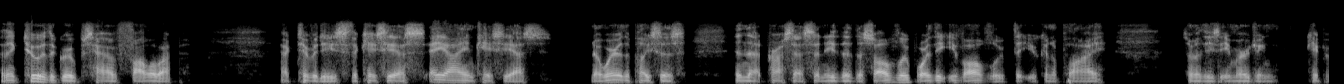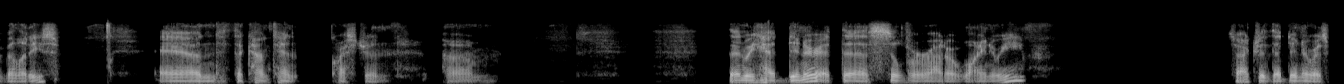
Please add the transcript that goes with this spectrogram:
I think two of the groups have follow-up activities, the KCS, AI and KCS. Now, where are the places in that process in either the solve loop or the evolve loop that you can apply some of these emerging capabilities? And the content question. Um, then we had dinner at the Silverado Winery. So actually the dinner was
